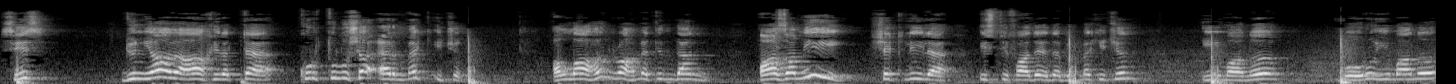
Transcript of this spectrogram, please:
Siz dünya ve ahirette kurtuluşa ermek için Allah'ın rahmetinden azami şekliyle istifade edebilmek için imanı, doğru imanı,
